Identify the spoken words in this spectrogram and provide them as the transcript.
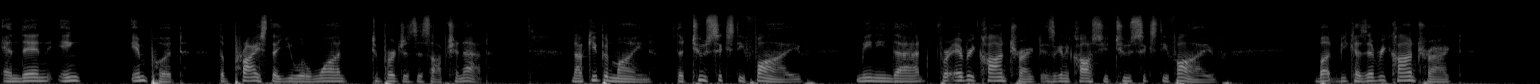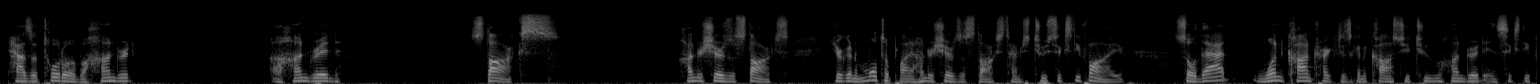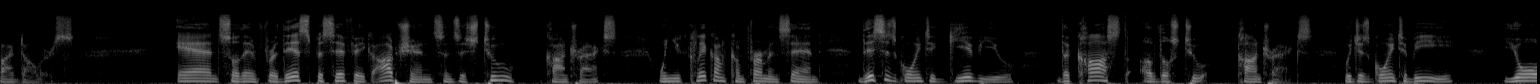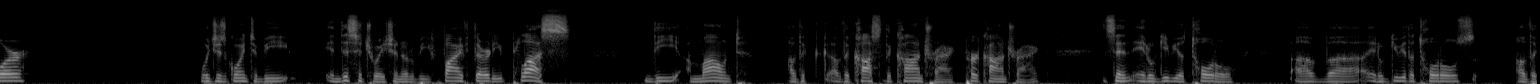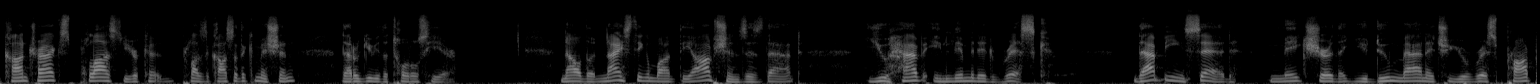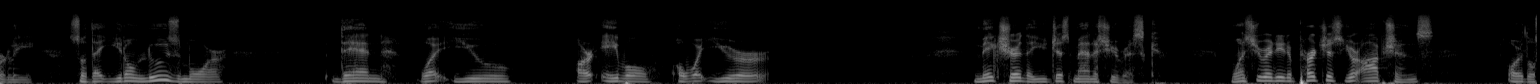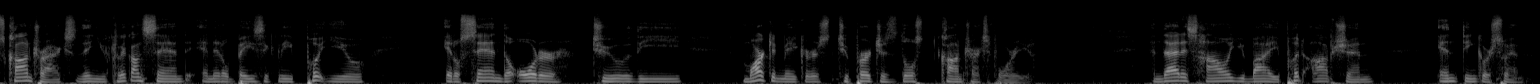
and then in, input the price that you would want to purchase this option at. Now keep in mind the 265 meaning that for every contract is going to cost you 265 but because every contract has a total of 100 100 stocks 100 shares of stocks you're going to multiply 100 shares of stocks times 265 so that one contract is going to cost you $265 and so then for this specific option since it's two contracts when you click on confirm and send, this is going to give you the cost of those two contracts, which is going to be your which is going to be in this situation it'll be 530 plus the amount of the of the cost of the contract per contract. Then it'll give you a total of uh, it'll give you the totals of the contracts plus your plus the cost of the commission. That'll give you the totals here now the nice thing about the options is that you have a limited risk. That being said, make sure that you do manage your risk properly so that you don't lose more than what you are able or what you're make sure that you just manage your risk. Once you're ready to purchase your options or those contracts, then you click on send and it'll basically put you it'll send the order to the market makers to purchase those contracts for you. And that is how you buy a put option in Thinkorswim.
